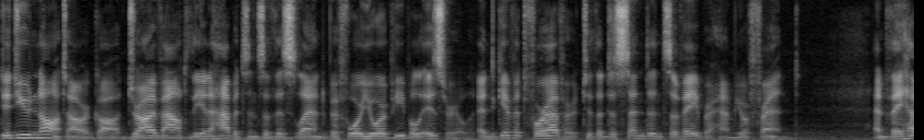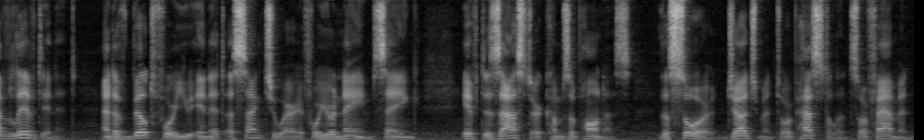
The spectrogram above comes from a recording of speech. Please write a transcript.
Did you not, our God, drive out the inhabitants of this land before your people Israel, and give it forever to the descendants of Abraham your friend? And they have lived in it, and have built for you in it a sanctuary for your name, saying, If disaster comes upon us, the sword, judgment, or pestilence, or famine,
